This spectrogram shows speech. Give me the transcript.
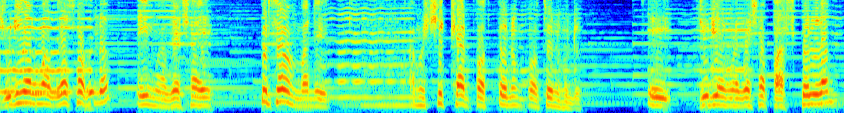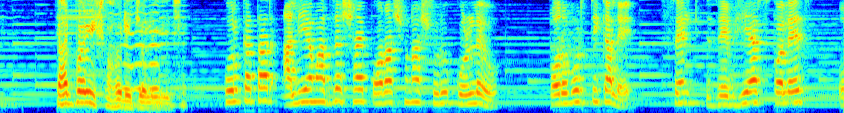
জুনিয়র মাদ্রাসা হলো। এই মাদ্রাসায় প্রথম মানে আমার শিক্ষার পত্তন পতন হলো। এই জুনিয়র মাদ্রাসা পাশ করলাম তারপরেই শহরে চলে গেছে। কলকাতার আলিয়া মাদ্রাসায় পড়াশোনা শুরু করলেও পরবর্তীকালে সেন্ট জেভিয়ার্স কলেজ ও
